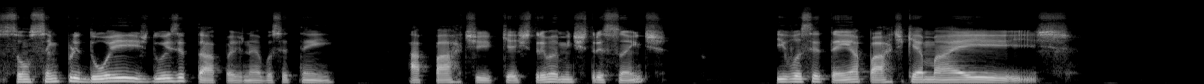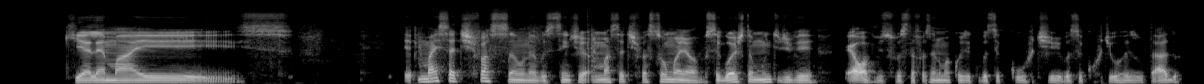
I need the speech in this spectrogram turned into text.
são sempre dois, duas etapas, né? Você tem a parte que é extremamente estressante e você tem a parte que é mais que ela é mais é mais satisfação, né? Você sente uma satisfação maior. Você gosta muito de ver. É óbvio, se você está fazendo uma coisa que você curte, você curtiu o resultado,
